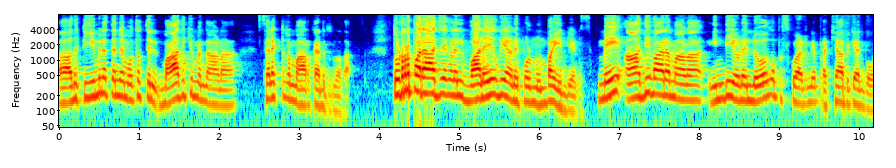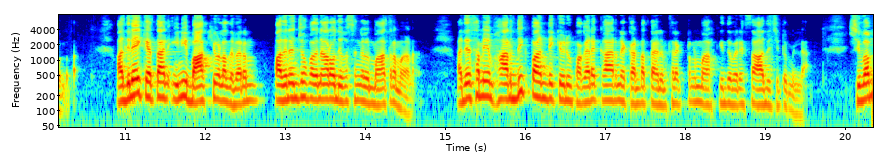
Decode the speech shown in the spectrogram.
അത് ടീമിനെ തന്നെ മൊത്തത്തിൽ ബാധിക്കുമെന്നാണ് സെലക്ടർമാർ കരുതുന്നത്. തുടർ പരാജയങ്ങളിൽ വലയുകയാണ് ഇപ്പോൾ മുംബൈ ഇന്ത്യൻസ്. മെയ് ആദ്യവാരമാണ് ഇന്ത്യയുടെ ലോകകപ്പ് സ്ക്വാഡിനെ പ്രഖ്യാപിക്കാൻ പോകുന്നത്. അതിലേക്ക് എത്താൻ ഇനി ബാക്കിയുള്ളത് വെറും പതിനഞ്ചോ പതിനാറോ ദിവസങ്ങൾ മാത്രമാണ്. അതേസമയം ഹാർദിക് പാണ്ഡ്യയ്ക്ക് ഒരു പകരക്കാരനെ കണ്ടെത്താനും സെലക്ടർമാർക്ക് ഇതുവരെ സാധിച്ചിട്ടുമില്ല. ശിവം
